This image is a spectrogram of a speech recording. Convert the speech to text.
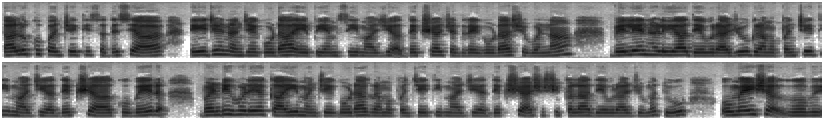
ತಾಲೂಕು ಪಂಚಾಯಿತಿ ಸದಸ್ಯ ಟಿಜೆ ನಂಜೇಗೌಡ, ಎಪಿಎಂಸಿ ಮಾಜಿ ಅಧ್ಯಕ್ಷ ಚಂದ್ರೇಗೌಡ, ಶಿವಣ್ಣ, ಬೆಲ್ಲೇನಹಳ್ಳಿಯ ದೇವರಾಜು, ಗ್ರಾಮ ಪಂಚಾಯಿತಿ ಮಾಜಿ ಅಧ್ಯಕ್ಷ ಕುಬೇರ್, ಬಂಡಿಹೊಳೆಯ ಕಾಯಿ ಮಂಜೇಗೌಡ, ಗ್ರಾಮ ಪಂಚಾಯಿತಿ ಮಾಜಿ ಅಧ್ಯಕ್ಷ ಶಶಿಕಲಾ ದೇವರಾಜು ಮತ್ತು ಉಮೇಶ್ ಗೋವಿ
